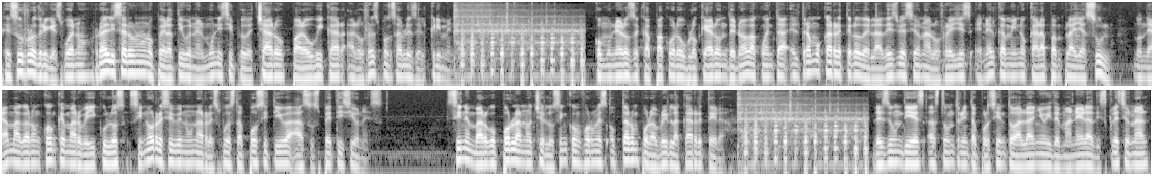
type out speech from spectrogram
Jesús Rodríguez Bueno, realizaron un operativo en el municipio de Charo para ubicar a los responsables del crimen. Comuneros de Capácoro bloquearon de nueva cuenta el tramo carretero de la desviación a Los Reyes en el camino Carapan Playa Azul, donde amagaron con quemar vehículos si no reciben una respuesta positiva a sus peticiones. Sin embargo, por la noche los inconformes optaron por abrir la carretera desde un 10 hasta un 30% al año y de manera discrecional,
